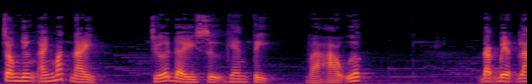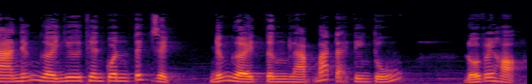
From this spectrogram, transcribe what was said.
Trong những ánh mắt này, chứa đầy sự ghen tị và ao ước. Đặc biệt là những người như thiên quân tích dịch, những người từng là bát đại tinh tú. Đối với họ,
